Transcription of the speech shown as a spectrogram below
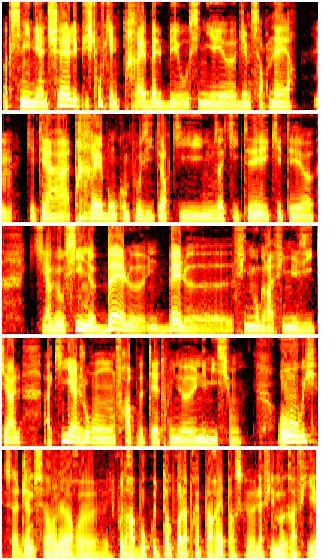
Maximilian Schell. Et puis, je trouve qu'il y a une très belle BO signée James Horner. Mm. qui était un très bon compositeur qui nous a quittés et qui était euh, qui avait aussi une belle, une belle euh, filmographie musicale, à qui un jour on fera peut-être une, émission. Oh oui, ça, James Horner, euh, il faudra beaucoup de temps pour la préparer parce que la filmographie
